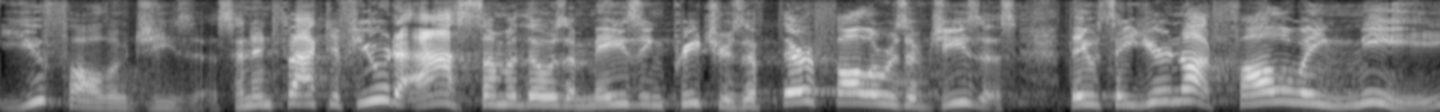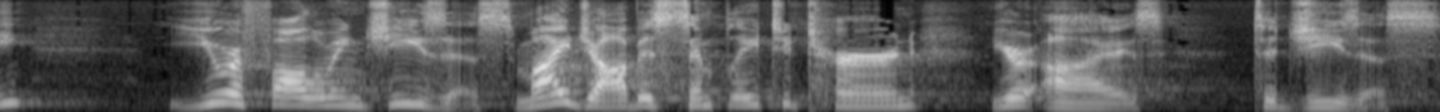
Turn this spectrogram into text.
you follow Jesus. And in fact, if you were to ask some of those amazing preachers, if they're followers of Jesus, they would say, You're not following me, you are following Jesus. My job is simply to turn your eyes to Jesus.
